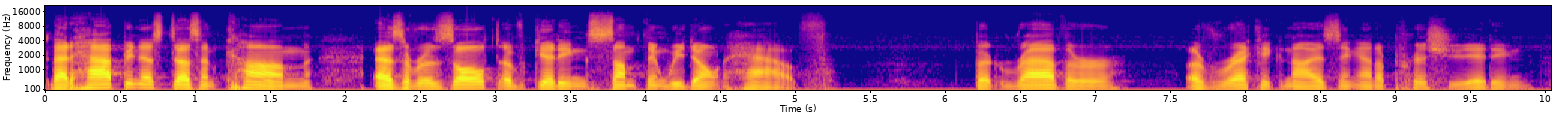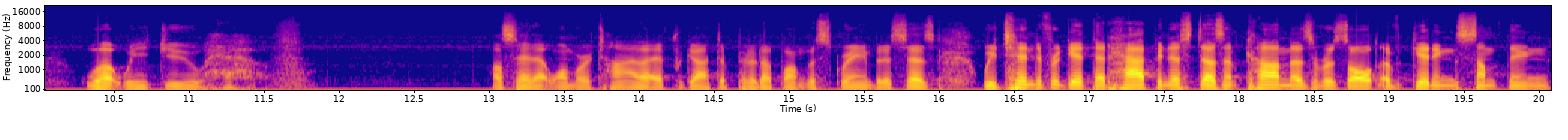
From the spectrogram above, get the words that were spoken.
that happiness doesn't come as a result of getting something we don't have, but rather of recognizing and appreciating what we do have. I'll say that one more time. I forgot to put it up on the screen, but it says, We tend to forget that happiness doesn't come as a result of getting something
